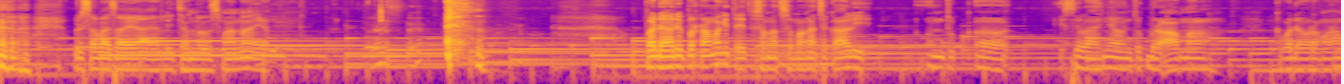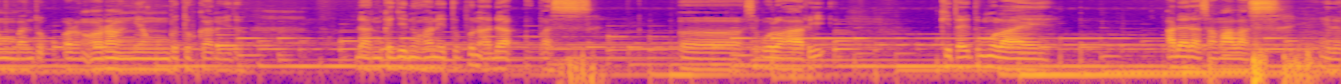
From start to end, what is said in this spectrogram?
bersama saya Erli Chandra Lesmana ya. Pada hari pertama kita itu sangat semangat sekali untuk eh, istilahnya untuk beramal kepada orang-orang membantu orang-orang yang membutuhkan gitu. Dan kejenuhan itu pun ada pas eh, 10 hari kita itu mulai ada rasa malas gitu.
